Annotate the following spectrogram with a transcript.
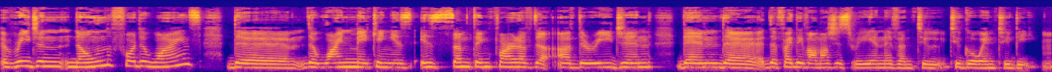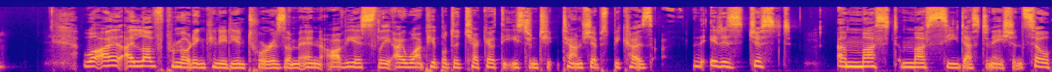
a region known for the wines. The the winemaking is is something part of the of the region. Then the the Fête des Vendanges is really an event to to go into the. Mm. Well, I, I, love promoting Canadian tourism, and obviously, I want people to check out the Eastern t- Townships because it is just a must must see destination. So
